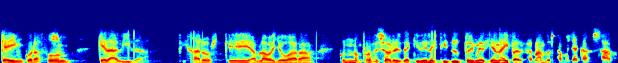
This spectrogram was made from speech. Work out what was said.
que hay un corazón que da vida. Fijaros que hablaba yo ahora con unos profesores de aquí del instituto y me decían, ay, Padre Fernando, estamos ya cansados.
